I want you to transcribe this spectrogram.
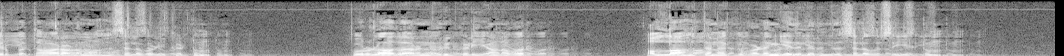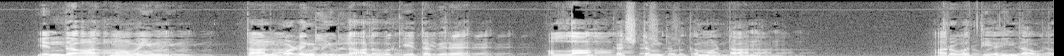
ஏற்ப தாராளமாக செலவழிக்கட்டும். பொருளாதார நெருக்கடியானவர் அல்லாஹ் தனக்கு வழங்கியதிலிருந்து செலவு செய்யட்டும். எந்த ஆத்மாவையும் தான் வழங்கியுள்ள அளவுக்கே தவிர அல்லாஹ் கஷ்டம் கொடுக்க மாட்டான். அறுபத்தி ஐந்தாவது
